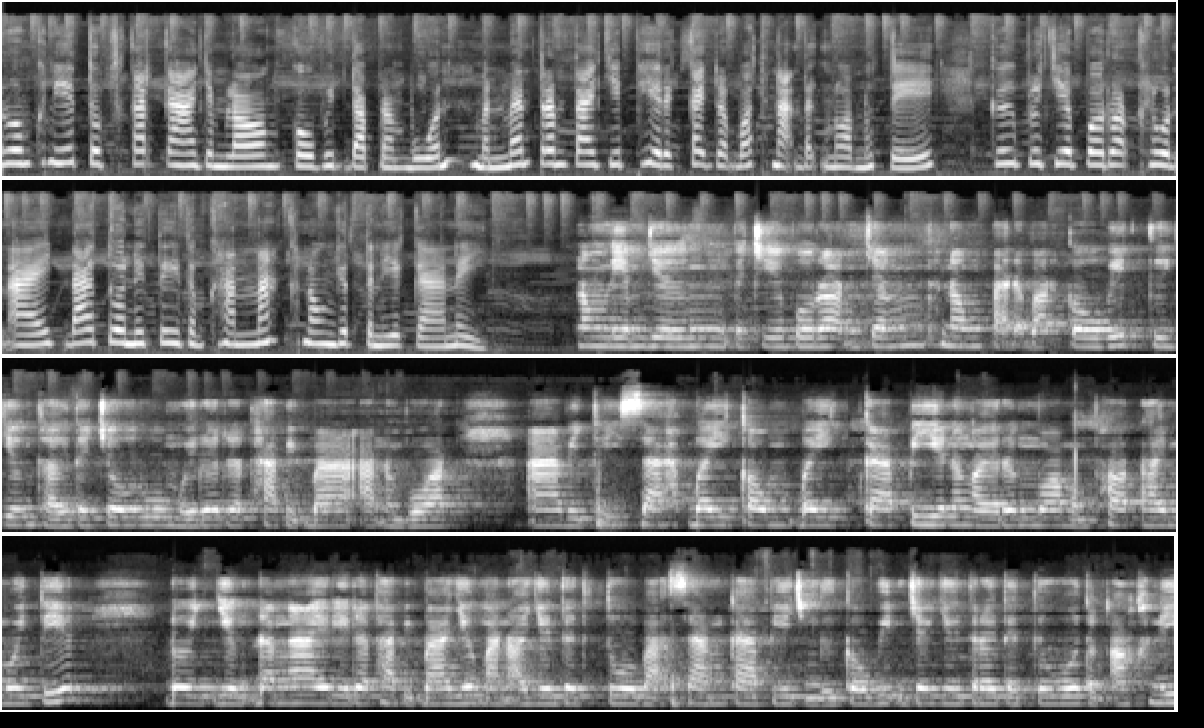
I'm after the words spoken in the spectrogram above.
រួមគ្នាទប់ស្កាត់ការចម្លង COVID-19 មិនមែនត្រឹមតែជាភារកិច្ចរបស់ថ្នាក់ដឹកនាំនោះទេ គឺប្រជាពលរដ្ឋខ្លួនឯងដើរតួនាទីសំខាន់ណាស់ក្នុងយុទ្ធនាការនេះក្នុងនាមយើងប្រជាពលរដ្ឋអញ្ចឹងក្នុងបរិបទកូវីដគឺយើងត្រូវតែចូលរួមមួយរដ្ឋាភិបាលអនុវត្តអាវិធីសាស្ត្រ3កុំ3ការពារនឹងឲ្យរឹងមាំបំផុតហើយមួយទៀត ដោយយើងដឹងហើយរាជរដ្ឋាភិបាលយើងបានឲ្យយើងទៅទទួលវ៉ាក់សាំងការពារជំងឺ Covid អញ្ចឹងយើងត្រូវទទួលទាំងអស់គ្នា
